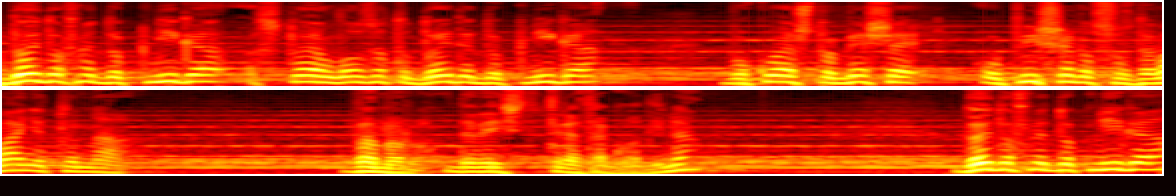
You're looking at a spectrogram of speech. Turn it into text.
Дојдовме до книга, Стојан Лозато дојде до книга во која што беше опишено создавањето на ВМРО 93 година. Дојдовме до книга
